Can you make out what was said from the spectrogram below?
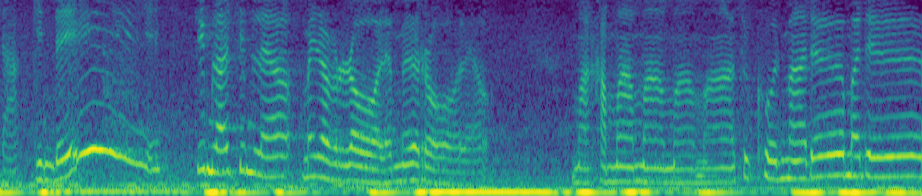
อยากกินเด้ จิ้มแล้วจิ้มแล้วไม่รอแล้วไม่รอแล้ว มาค่ะมามามามาทุกคนมาเด้อมาเด้อ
